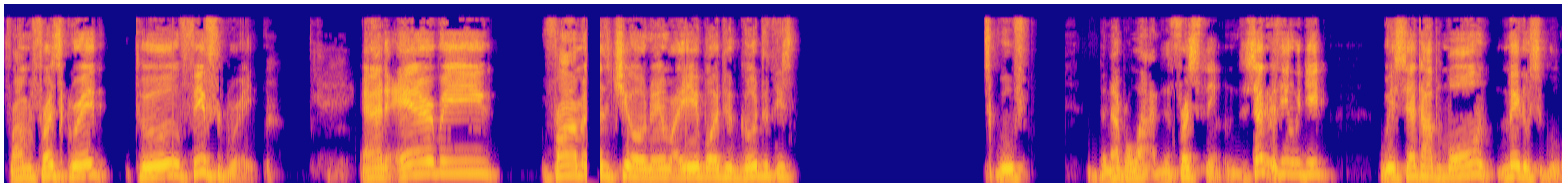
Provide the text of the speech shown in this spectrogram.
from first grade to fifth grade. And every farmer's children were able to go to this school. The number one, the first thing. The second thing we did, we set up more middle school.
